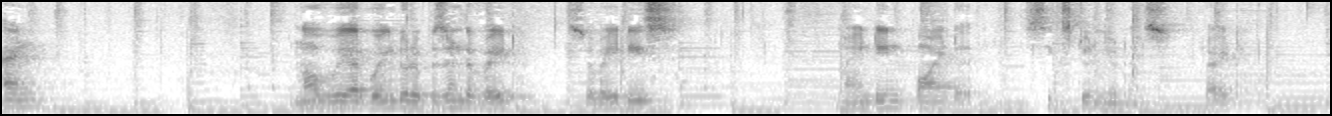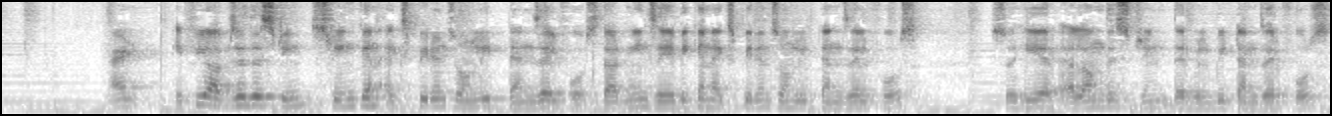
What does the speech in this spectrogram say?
And now we are going to represent the weight. So weight is 19.62 newtons, right? And if you observe the string, string can experience only tensile force. That means AB can experience only tensile force. So here along this string there will be tensile force.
